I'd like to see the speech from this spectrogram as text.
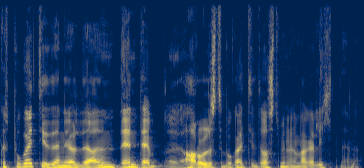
kas Bugatide nii-öelda, nende haruldaste Bugatide ostmine on väga lihtne või?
